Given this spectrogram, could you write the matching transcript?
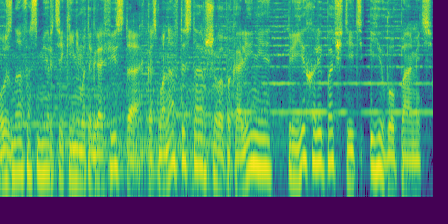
Узнав о смерти кинематографиста, космонавты старшего поколения приехали почтить его память.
